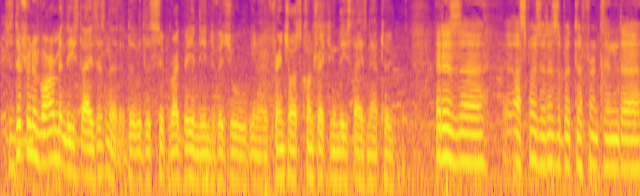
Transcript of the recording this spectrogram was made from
it's a different environment these days, isn't it? With the Super Rugby and the individual, you know, franchise contracting these days now too. It is, uh, I suppose, it is a bit different, and uh,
